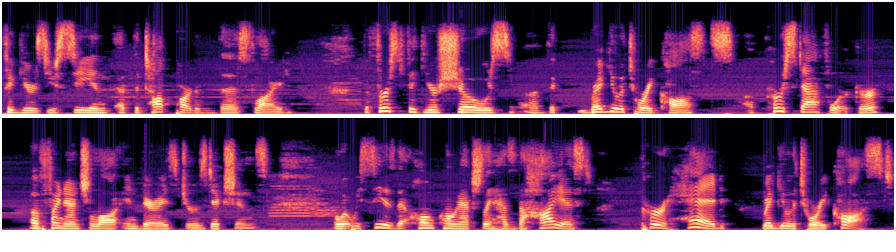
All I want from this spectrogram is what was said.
figures you see in, at the top part of the slide, the first figure shows uh, the regulatory costs uh, per staff worker of financial law in various jurisdictions. And what we see is that Hong Kong actually has the highest per head regulatory cost.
